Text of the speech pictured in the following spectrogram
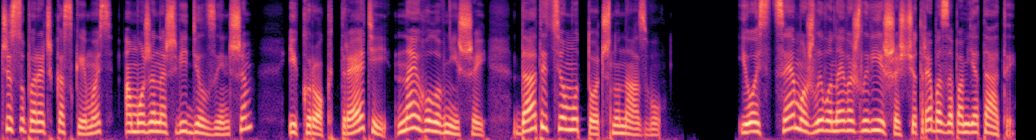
чи суперечка з кимось, а може наш відділ з іншим. І крок третій, найголовніший – дати цьому точну назву. І ось це, можливо, найважливіше, що треба запам'ятати.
